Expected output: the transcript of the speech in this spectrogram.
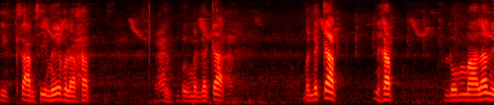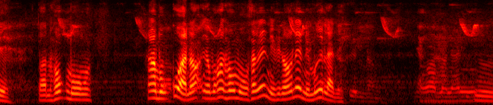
อีกสามสี่มื้อพอแล้วครับฮะเบิ่งบรรยากาศบรรยากาศนี่ครับ ลมมาแล้วนี่ ตอนหกโมงห้าโมงกว่าเนาะยังบ่ฮอดหกโมงซะเลยนี่พี่น้องเล่นนี่มืดแล้วนี่เพราะว่ามันนั้นอืม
